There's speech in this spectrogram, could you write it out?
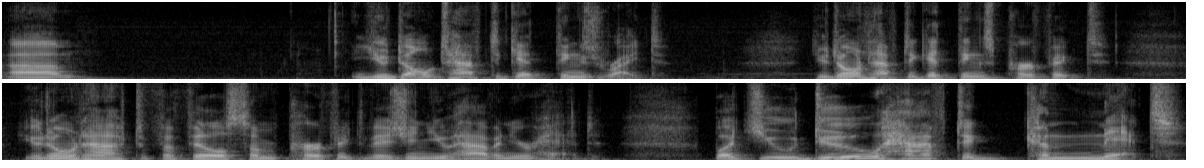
Um, you don't have to get things right. You don't have to get things perfect. You don't have to fulfill some perfect vision you have in your head. But you do have to commit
